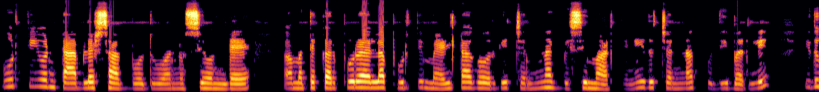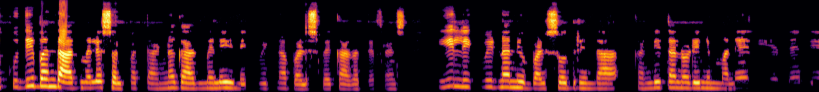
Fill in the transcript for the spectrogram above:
ಪೂರ್ತಿ ಒಂದು ಟ್ಯಾಬ್ಲೆಟ್ಸ್ ಆಗ್ಬೋದು, ಆ ನುಸಿ ಉಂಡೆ ಮತ್ತೆ ಕರ್ಪೂರ ಎಲ್ಲ ಪೂರ್ತಿ ಮೆಲ್ಟ್ ಆಗೋವರೆಗೆ ಚೆನ್ನಾಗಿ ಬಿಸಿ ಮಾಡ್ತೀನಿ. ಇದು ಚೆನ್ನಾಗಿ ಕುದಿ ಬರಲಿ. ಇದು ಕುದಿ ಬಂದಾದಮೇಲೆ ಸ್ವಲ್ಪ ತಣ್ಣಗಾದ್ಮೇಲೆ ಈ ಲಿಕ್ವಿಡ್ನ ಬಳಸಬೇಕಾಗತ್ತೆ ಫ್ರೆಂಡ್ಸ್ ಈ ಲಿಕ್ವಿಡ್ನ ನೀವು ಬಳಸೋದ್ರಿಂದ ಖಂಡಿತ ನೋಡಿ ನಿಮ್ಮ ಮನೆಯಲ್ಲಿ ಎಲ್ಲೆಲ್ಲಿ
